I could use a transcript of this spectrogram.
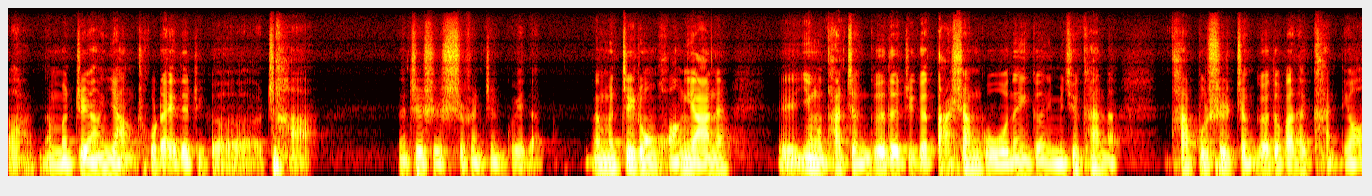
啊，那么这样养出来的这个茶，那这是十分珍贵的。那么这种黄芽呢，呃，因为它整个的这个大山谷，那个你们去看了，它不是整个都把它砍掉，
